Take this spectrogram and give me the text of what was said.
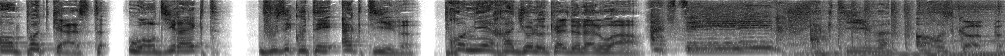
En podcast ou en direct, vous écoutez Active, première radio locale de la Loire. Active. Active Horoscope.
